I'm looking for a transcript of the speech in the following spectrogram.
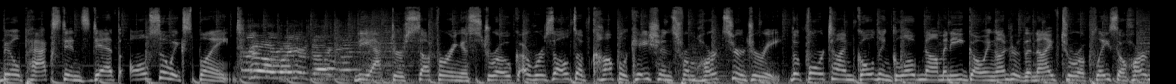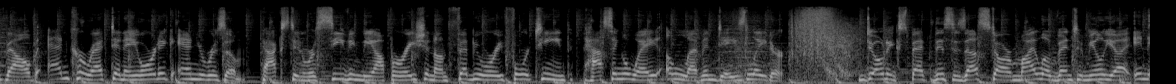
Bill Paxton's death also explained. The actor suffering a stroke, a result of complications from heart surgery. The four time Golden Globe nominee going under the knife to replace a heart valve and correct an aortic aneurysm. Paxton receiving the operation on February 14th, passing away 11 days later. Don't expect This Is Us star Milo Ventimiglia in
